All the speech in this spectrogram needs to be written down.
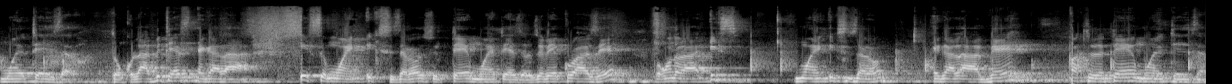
moins t0. Donc la vitesse égale à x moins x0 sur t moins t0. Je vais croiser, on aura x moins x0 égale à v facteur de t moins t0.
